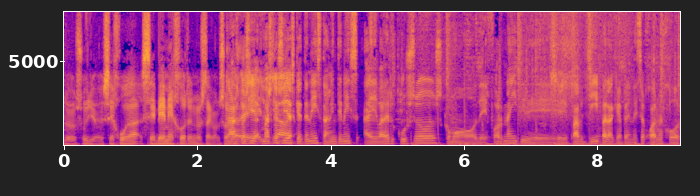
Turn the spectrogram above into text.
lo suyo. Se juega, se ve mejor en nuestra consola. más cosilla- eh, más cosillas que tenéis, también tenéis, ahí va a haber cursos como de Fortnite y de Sí. PUBG para que aprendáis a jugar mejor.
